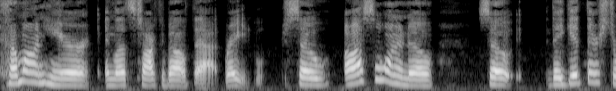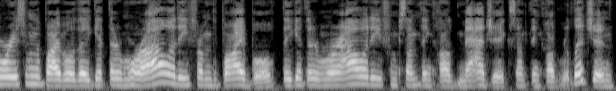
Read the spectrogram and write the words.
come on here and let's talk about that, right? So I also want to know so they get their stories from the Bible, they get their morality from the Bible, they get their morality from something called magic, something called religion,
